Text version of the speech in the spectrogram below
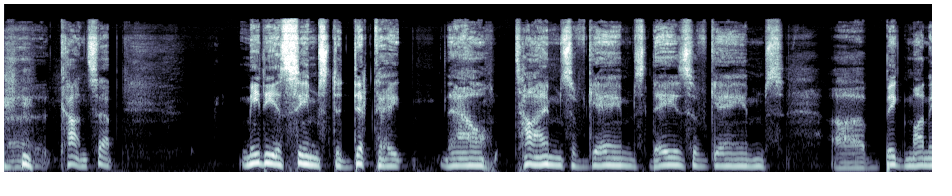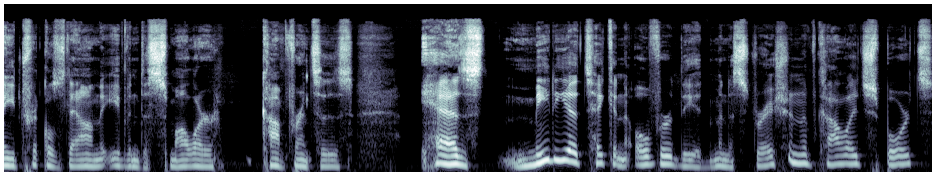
uh, concept. Media seems to dictate now times of games, days of games. Uh, big money trickles down even to smaller conferences. Has media taken over the administration of college sports?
